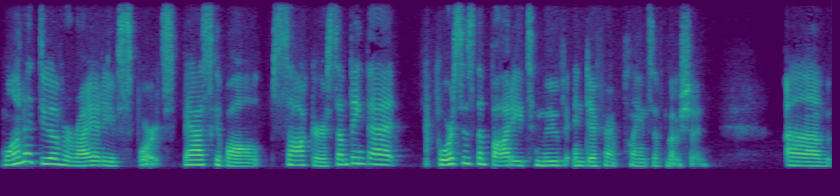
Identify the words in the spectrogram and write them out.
want to do a variety of sports, basketball, soccer, something that forces the body to move in different planes of motion. Um,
